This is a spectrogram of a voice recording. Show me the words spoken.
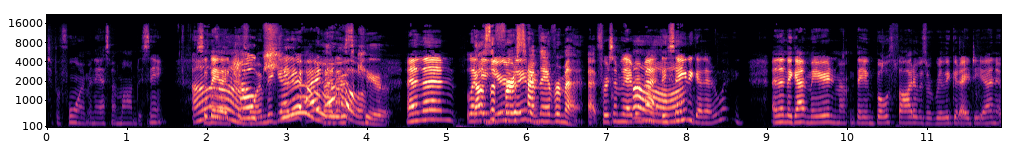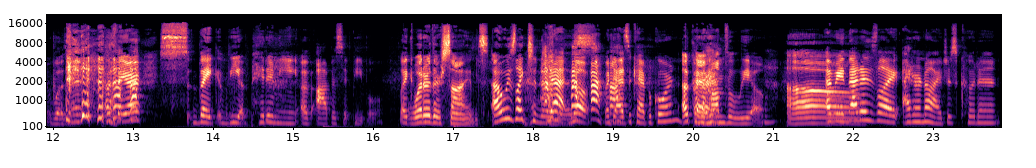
to perform, and they asked my mom to sing. So they like oh, how performed together. I cute. know. That is cute. And then like That was the first later- time they ever met. at first time they ever met. They sang together at a wedding, and then they got married, and they both thought it was a really good idea, and it wasn't. they are like the epitome of opposite people. Like, What are their signs? I always like to know. yeah, this. no, my dad's a Capricorn. Okay. and my mom's a Leo. Oh. I mean, that oh. is like I don't know. I just couldn't.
